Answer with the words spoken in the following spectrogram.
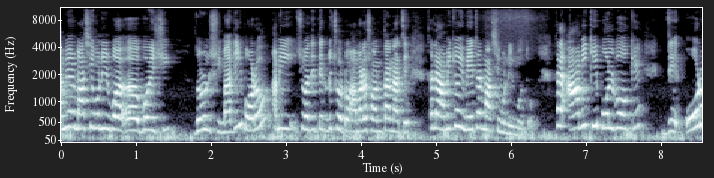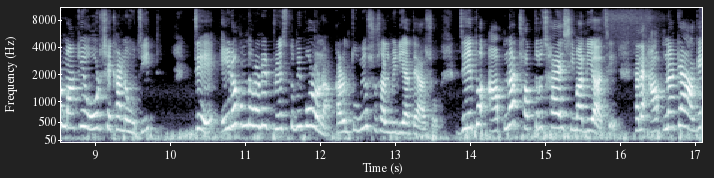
আমি ওর মাসিমণির বয়সী। ধরুন সীমাদি বড়, আমি সীমাদিতে একটু ছোট, আমারও সন্তান আছে, তাহলে আমি কি ওই মেয়েটার মাসিমণির মতো? তাহলে আমি কি বলব ওকে যে ওর মাকে ওর শেখানো উচিত যে এইরকম ধরনের ড্রেস তুমি পরো না, কারণ তুমিও সোশ্যাল মিডিয়াতে আসো। যেহেতু আপনার ছত্রছায়ায় সীমা দিয়ে আছে, তাহলে আপনাকে আগে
